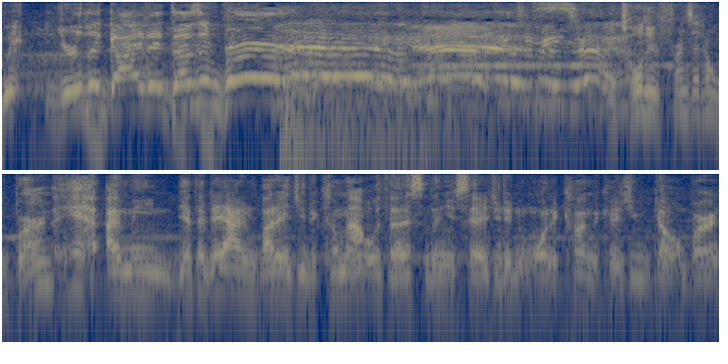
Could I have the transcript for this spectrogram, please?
Wait, you're the guy that doesn't burn. You told your friends I don't burn? Yeah, I mean, the other day I invited you to come out with us, and then you said you didn't want to come because you don't burn,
